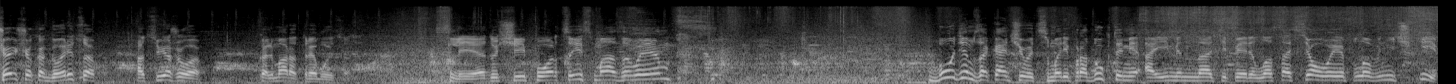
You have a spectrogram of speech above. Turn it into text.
Что еще, как говорится, от свежего кальмара требуется? Следующей порции смазываем. Будем заканчивать с морепродуктами, а именно теперь лососевые плавнички.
